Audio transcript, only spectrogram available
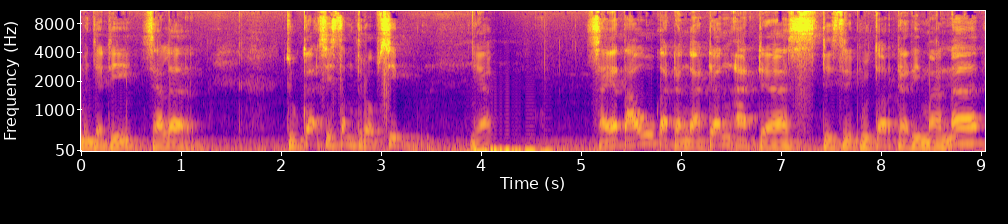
menjadi seller. Juga sistem dropship ya. Saya tahu kadang-kadang ada distributor dari mana,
